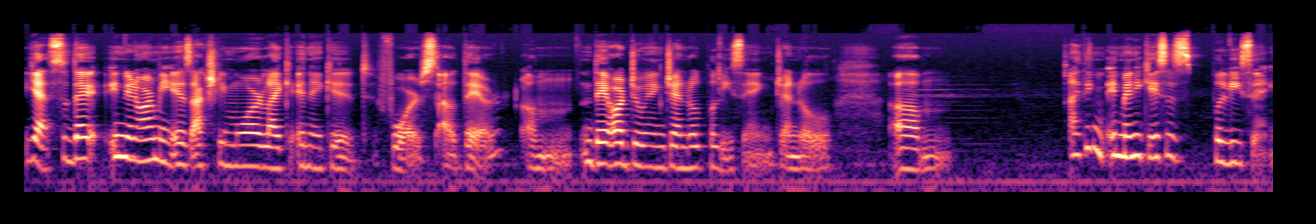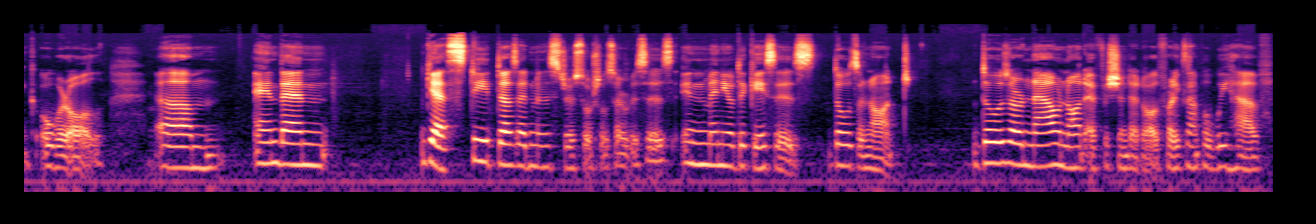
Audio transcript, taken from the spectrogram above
Yes, so the Indian Army is actually more like a naked force out there. Um, they are doing general policing, general, um, I think in many cases, policing overall. Um, and then yes, state does administer social services. In many of the cases, those are not, those are now not efficient at all. For example, we have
